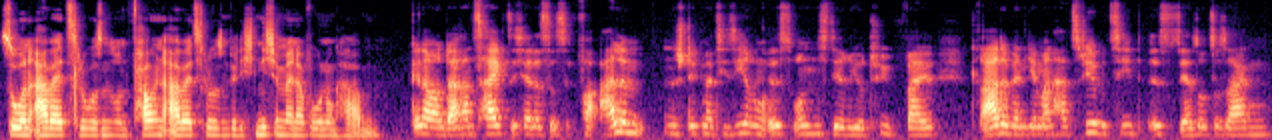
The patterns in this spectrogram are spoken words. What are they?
so einen Arbeitslosen, so einen faulen Arbeitslosen will ich nicht in meiner Wohnung haben. Genau, und daran zeigt sich ja, dass es vor allem eine Stigmatisierung ist und ein Stereotyp, weil gerade wenn jemand Hartz IV bezieht, ist ja sozusagen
